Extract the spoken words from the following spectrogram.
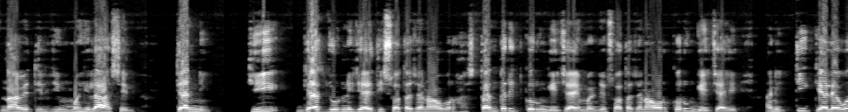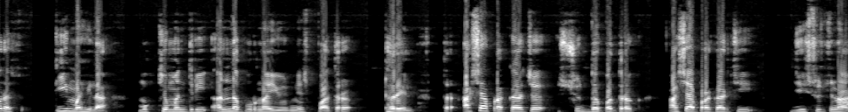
नावेतील जी महिला असेल त्यांनी ही गॅस जोडणी जी आहे ती स्वतःच्या नावावर हस्तांतरित करून घ्यायची आहे. म्हणजे स्वतःच्या नावावर करून घ्यायची आहे. आणि ती केल्यावरच ती महिला मुख्यमंत्री अन्नपूर्णा योजनेस पात्र ठरेल. तर अशा प्रकारचं शुद्ध पत्रक अशा प्रकारची जी सूचना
